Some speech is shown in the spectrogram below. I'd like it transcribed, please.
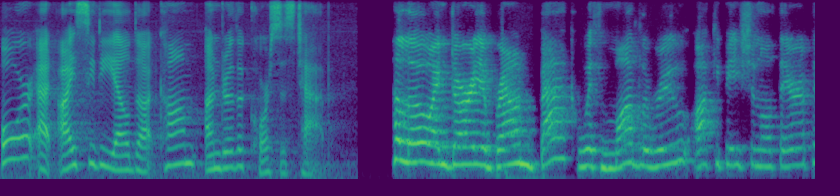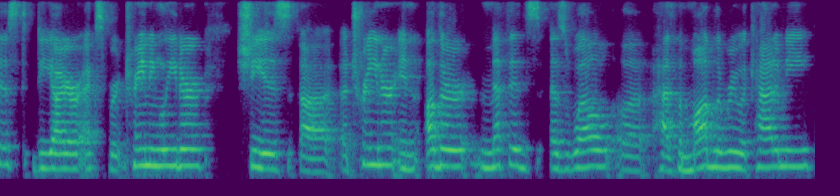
or at icdl.com under the Courses tab. Hello, I'm Daria Brown back with Maude Le Roux, occupational therapist, DIR expert training leader. She is uh, a trainer in other methods as well, uh, has the Maude Le Roux Academy,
